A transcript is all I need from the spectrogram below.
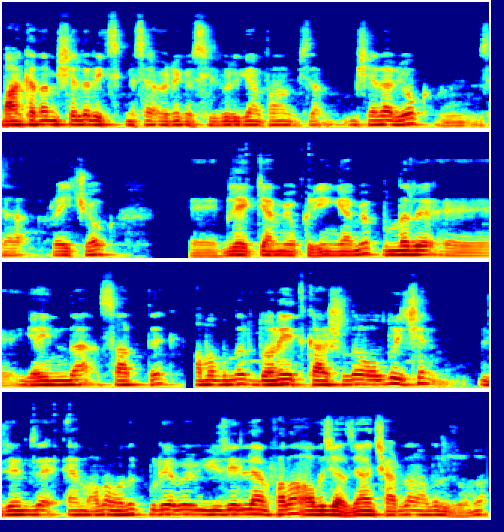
Bankadan bir şeyler eksik. Mesela örnek veriyorum Silver Gem falan bir şeyler yok. Mesela Rage yok. E, Black Gem yok, Green Gem yok. Bunları e, yayında sattık. Ama bunları donate karşılığı olduğu için üzerimize hem alamadık. Buraya böyle 150 em falan alacağız. Yani çardan alırız onu.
